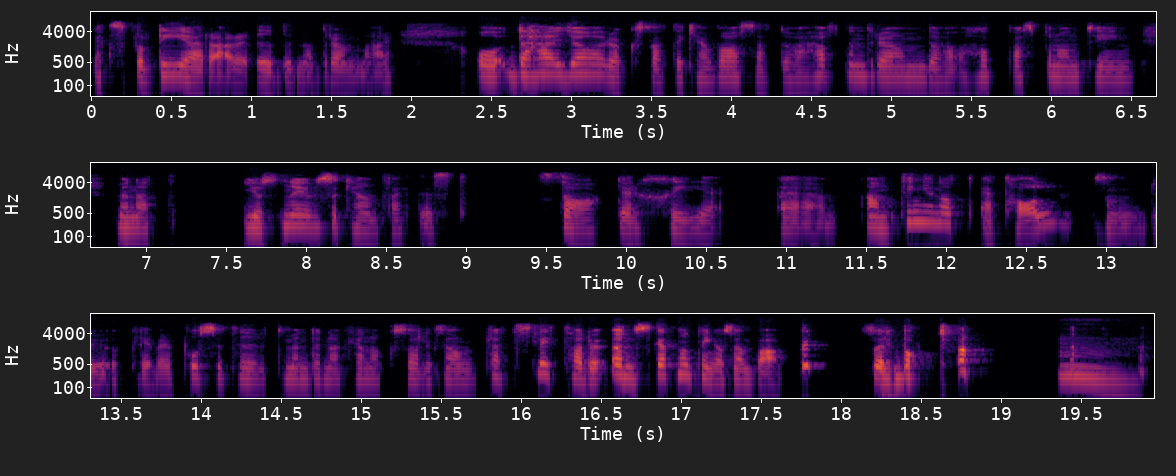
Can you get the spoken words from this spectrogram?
exploderar i dina drömmar. Och det här gör också att det kan vara så att du har haft en dröm, du har hoppats på någonting, men att just nu så kan faktiskt saker ske eh, antingen åt ett håll som du upplever positivt, men den kan också liksom plötsligt har du önskat någonting och sen bara så är det borta. Mm.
